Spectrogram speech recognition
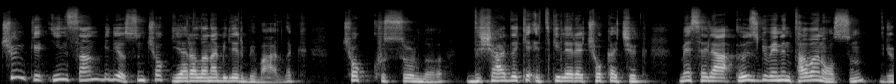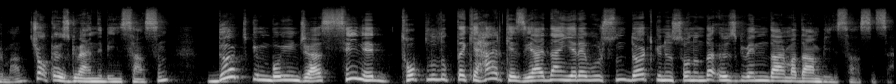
Çünkü insan biliyorsun çok yaralanabilir bir varlık çok kusurlu, dışarıdaki etkilere çok açık. Mesela özgüvenin tavan olsun Gürman. Çok özgüvenli bir insansın. Dört gün boyunca seni topluluktaki herkes yerden yere vursun. Dört günün sonunda özgüvenin darmadan bir insansın sen.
